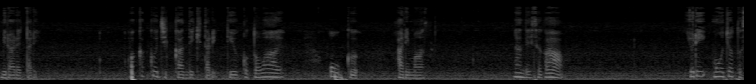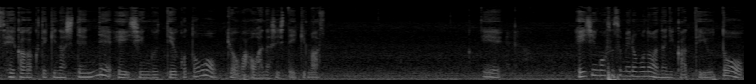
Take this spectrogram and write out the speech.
見られたり若く実感できたりっていうことは多くあります。なんですがよりもうちょっと生化学的な視点でエイジングっていうことを今日はお話ししていきます。でエイジングを進めるものは何かっていうと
